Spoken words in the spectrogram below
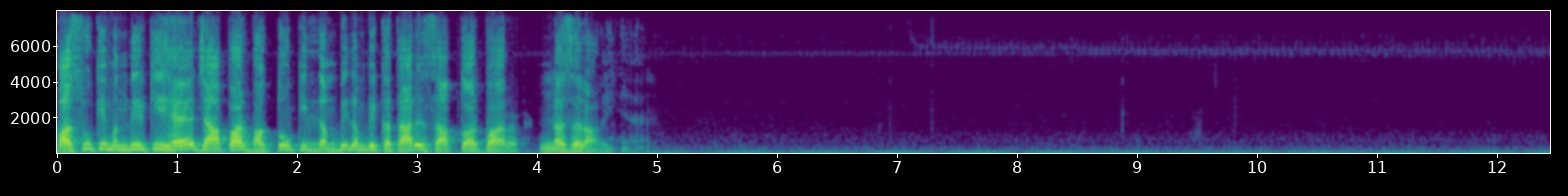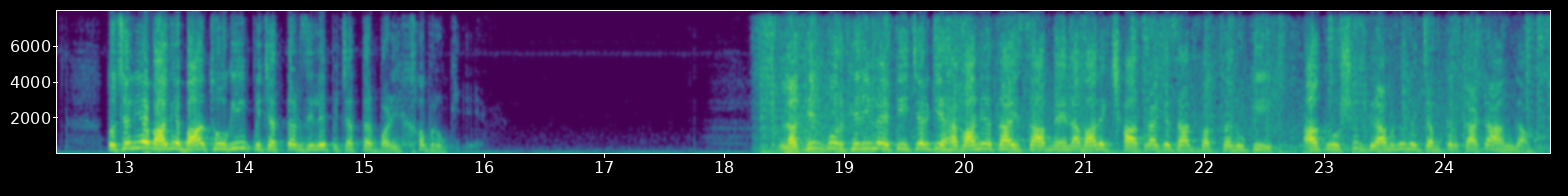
वासुकी मंदिर की है, जहाँ पर भक्तों की लंबी लंबी कतारें साफ़ तौर पर नज़र आ रही हैं। तो चलिए अब आगे बात होगी पिचहत्तर ज़िले, पिचहत्तर बड़ी खबरों की। लखीमपुर खीरी में टीचर की हैवानियत आई सामने नाबालिग छात्रा के साथ बदसलूकी आक्रोशित ग्रामीणों ने जमकर काटा हंगामा।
